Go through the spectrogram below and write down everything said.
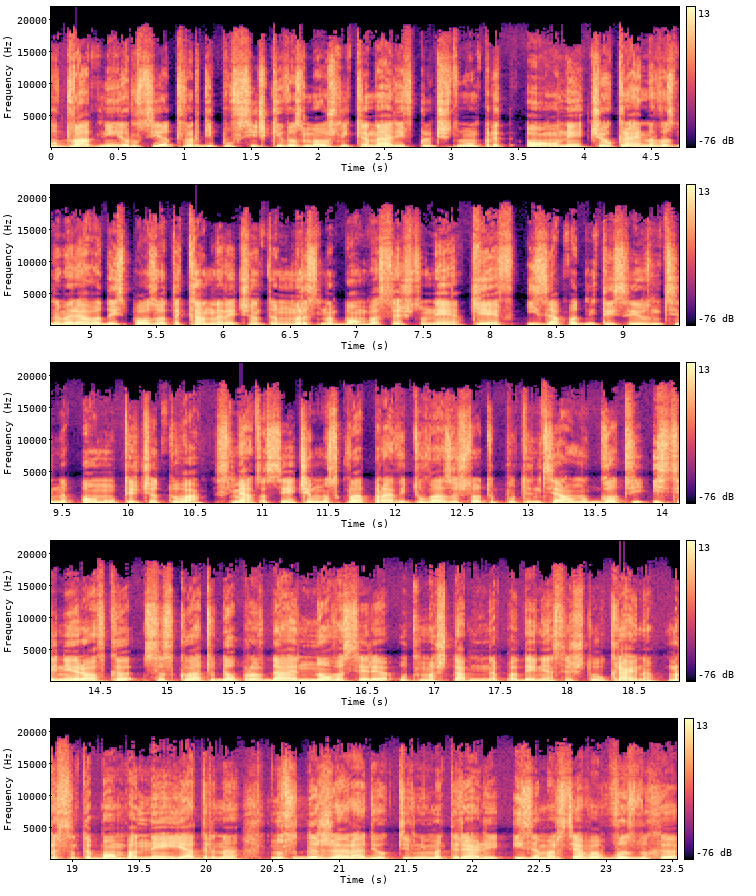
От два дни Русия твърди по всички възможни канали, включително пред ООН, че Украина възнамерява да използва така наречената мръсна бомба срещу нея. Киев и западните съюзници напълно отричат това. Смята се, че Москва прави това, защото потенциално готви изценировка, с която да оправдае нова серия от мащабни нападения срещу Украина. Мръсната бомба не е ядрена, но съдържа радиоактивни материали и замърсява въздуха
